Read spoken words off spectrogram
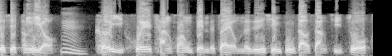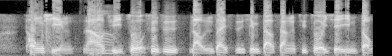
这些朋友，嗯，可以非常方便的在我们的人行步道上去做通行，然后去做，甚至老人在人行道上去做一些运动。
